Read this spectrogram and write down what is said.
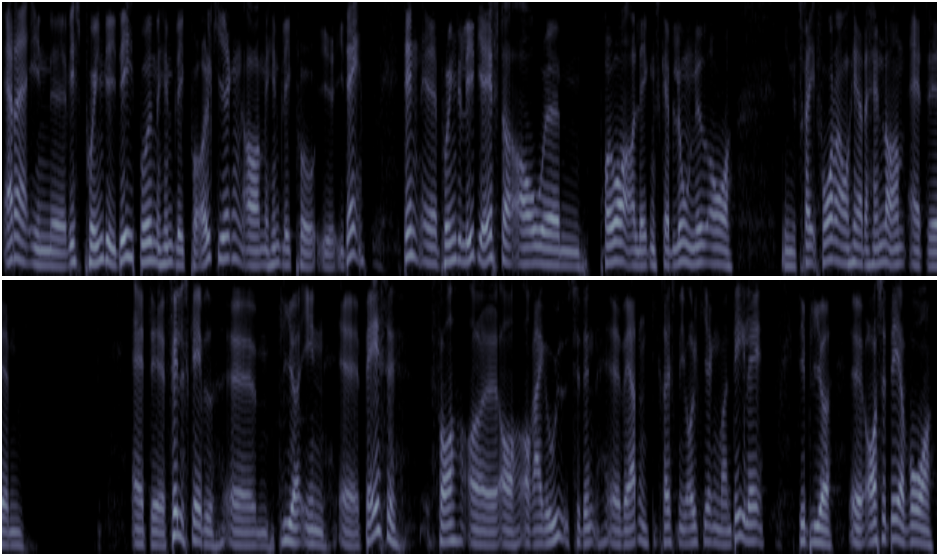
Er der en øh, vis pointe i det, både med henblik på oldkirken og med henblik på øh, i dag? Den øh, pointe ledte jeg efter, og øh, prøver at lægge en skabelon ned over mine tre foredrag her, der handler om, at øh, at øh, fællesskabet øh, bliver en øh, base for at, at, at række ud til den øh, verden, de kristne i Oldkirken var en del af. Det bliver øh, også der, hvor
